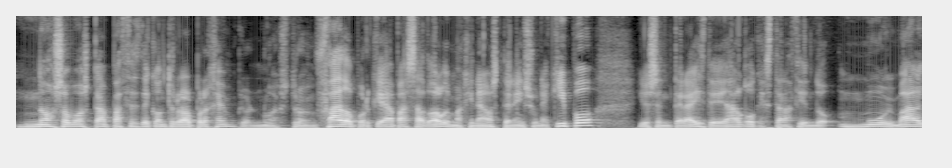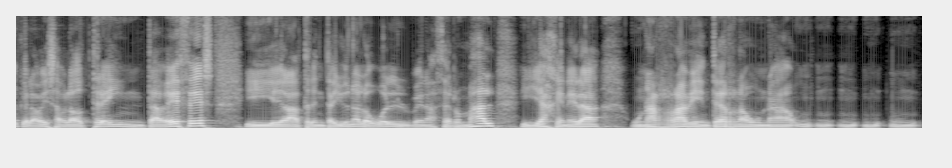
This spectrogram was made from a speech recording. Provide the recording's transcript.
no somos capaces de controlar, por ejemplo, nuestro enfado porque ha pasado algo. Imaginaos, tenéis un equipo y os enteráis de algo que están haciendo muy mal, que lo habéis hablado 30 veces y a la 31 lo vuelven a hacer mal y ya genera una rabia interna, una, un,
